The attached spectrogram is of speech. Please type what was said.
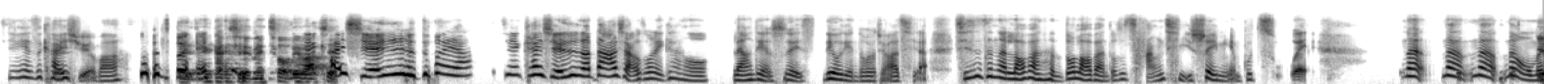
今天是开学吗？对，对，今天开学没错，今天开学日，对呀、啊，今天开学日呢，大家想说，你看哦，两点睡，六点多就要起来。其实真的，老板很多老板都是长期睡眠不足哎。那那那那我们，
